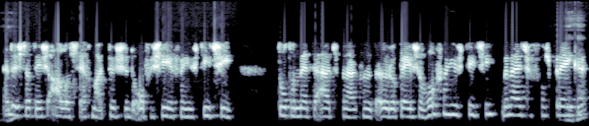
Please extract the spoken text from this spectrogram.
En dus dat is alles zeg maar tussen de officier van justitie tot en met de uitspraak van het Europese Hof van Justitie, bij wijze van spreken.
